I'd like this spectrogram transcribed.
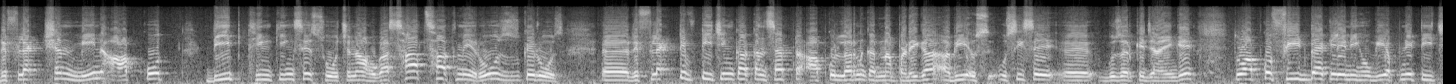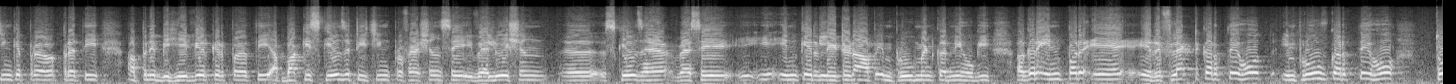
रिफ्लेक्शन मीन आपको डीप थिंकिंग से सोचना होगा। साथ साथ में रोज के रोज रिफ्लेक्टिव टीचिंग का कंसेप्ट आपको लर्न करना पड़ेगा। अभी उस, उसी से गुजर के जाएँगे। तो आपको फीडबैक लेनी होगी अपनी टीचिंग के प्रति अपने बिहेवियर के प्रति। बाकी स्किल्स टीचिंग प्रोफेशन से इवेल्युएशन स्किल्स है वैसे इनके रिलेटेड आप इम्प्रूवमेंट करनी होगी। अगर इन पर रिफ्लेक्ट करते हो इम्प्रूव करते हो तो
